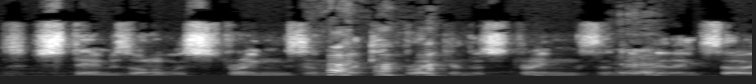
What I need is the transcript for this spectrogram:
stems on it with strings, and I kept breaking the strings and everything. So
